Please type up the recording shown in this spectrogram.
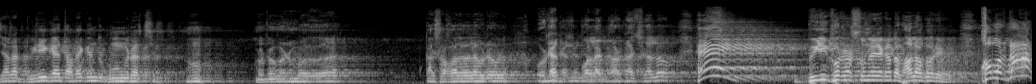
যারা বিড়ি খায় তারা কিন্তু ঘুমড়াচ্ছে কাল সকালবেলা উঠে বলো, ওটা কি বলার দরকার ছিল? এই বিড়ি খোরার শুনে রেখে তো ভালো করে। খবর খবরদার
